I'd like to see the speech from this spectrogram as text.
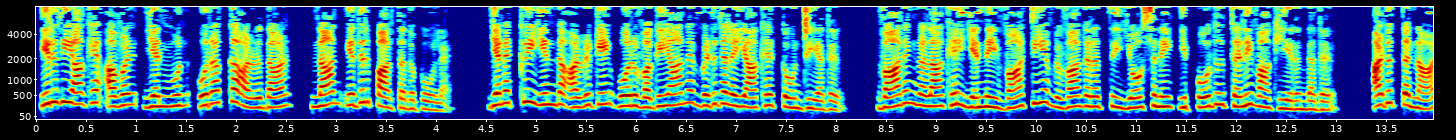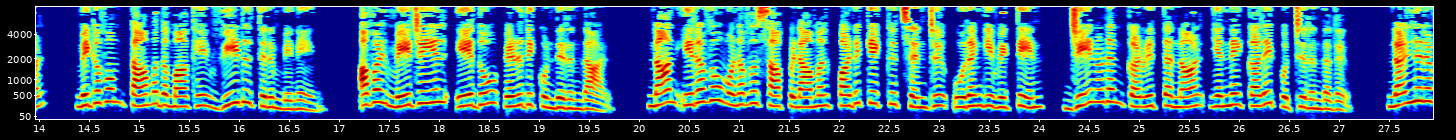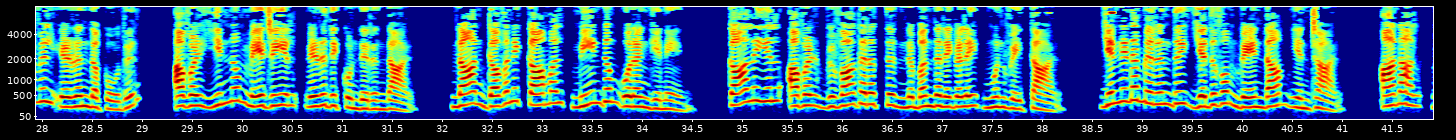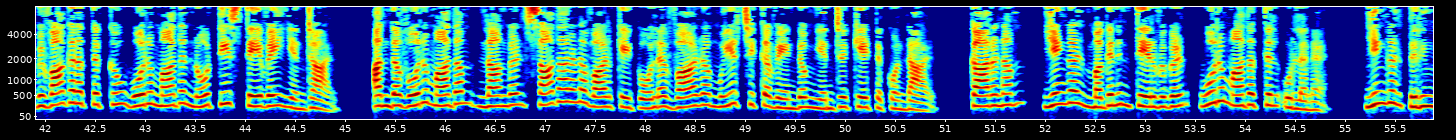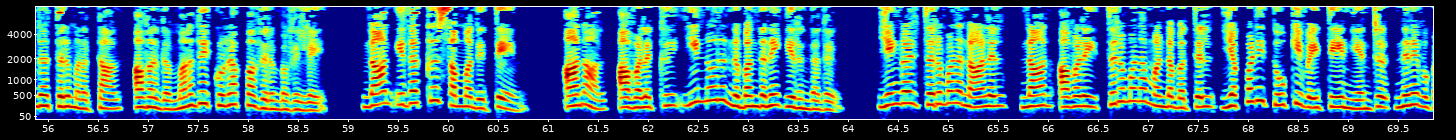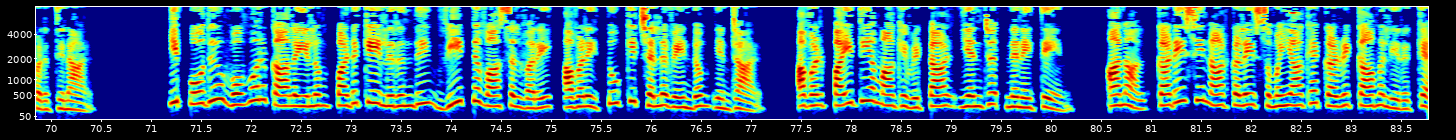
இறுதியாக அவள் என் முன் உறக்க அழுதாள் நான் எதிர்பார்த்தது போல. எனக்கு இந்த அழுகை ஒரு வகையான விடுதலையாக தோன்றியது. வாரங்களாக என்னை வாட்டிய விவாகரத்து யோசனை இப்போது தெளிவாகியிருந்தது. அடுத்த நாள் மிகவும் தாமதமாக வீடு திரும்பினேன். அவள் மேஜையில் ஏதோ எழுதிக் கொண்டிருந்தாள். நான் இரவு உணவு சாப்பிடாமல் படுக்கைக்குச் சென்று உறங்கிவிட்டேன். ஜேனுடன் கழித்த நாள் என்னை களைப்புற்றிருந்தது. நள்ளிரவில் எழுந்தபோது அவள் இன்னும் மேஜையில் எழுதிக் கொண்டிருந்தாள். நான் கவனிக்காமல் மீண்டும் உறங்கினேன். காலையில் அவள் விவாகரத்து நிபந்தனைகளை முன்வைத்தாள். என்னிடமிருந்து எதுவும் வேண்டாம் என்றாள். ஆனால் விவாகரத்துக்கு ஒரு மாத நோட்டீஸ் தேவை என்றாள். அந்த ஒரு மாதம் நாங்கள் சாதாரண வாழ்க்கை போல வாழ முயற்சிக்க வேண்டும் என்று கேட்டுக்கொண்டாள் காரணம் எங்கள் மகனின் தேர்வுகள் ஒரு மாதத்தில் உள்ளன. எங்கள் பிரிந்த திருமணத்தால் அவரது மனதை குழப்ப விரும்பவில்லை. நான் இதற்கு சம்மதித்தேன். ஆனால் அவளுக்கு இன்னொரு நிபந்தனை இருந்தது. எங்கள் திருமண நாளில் நான் அவளை திருமண மண்டபத்தில் எப்படி தூக்கி வைத்தேன் என்று நினைவுபடுத்தினாள். இப்போது ஒவ்வொரு காலையிலும் படுக்கையிலிருந்து வீட்டு வாசல் வரை அவளை தூக்கிச் செல்ல வேண்டும் என்றாள். அவள் பைத்தியமாகிவிட்டாள் என்று நினைத்தேன். ஆனால் கடைசி நாட்களை சுமையாக கழிக்காமல் இருக்க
